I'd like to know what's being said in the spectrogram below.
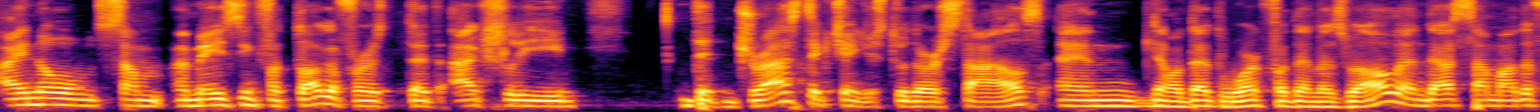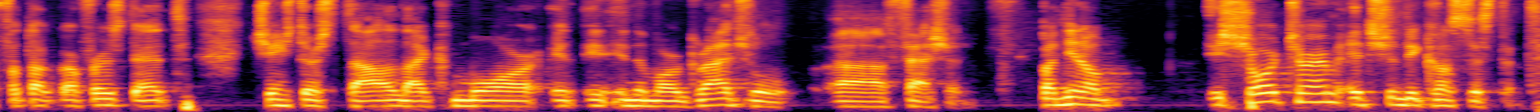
i know some amazing photographers that actually did drastic changes to their styles and you know that worked for them as well. And there's some other photographers that changed their style like more in, in a more gradual uh, fashion. But you know short term it should be consistent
